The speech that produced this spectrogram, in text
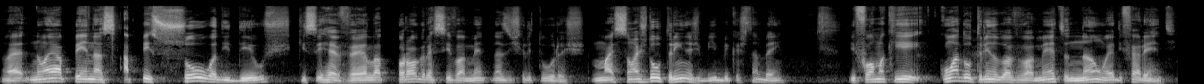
Não é, não é apenas a pessoa de Deus que se revela progressivamente nas Escrituras, mas são as doutrinas bíblicas também. De forma que, com a doutrina do avivamento, não é diferente.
